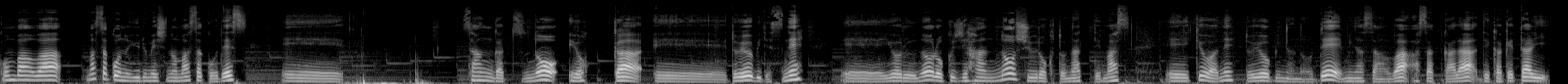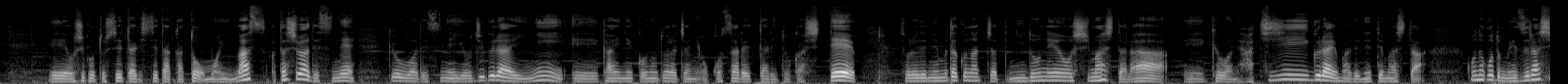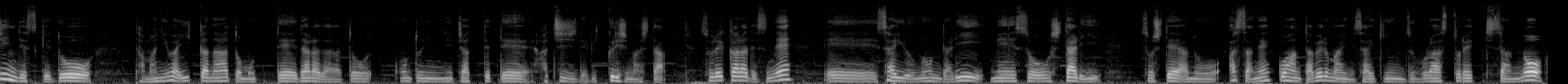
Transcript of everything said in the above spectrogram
こんばんは、まさこのゆるめしのまさこです。えー、3月の4日、えー、土曜日ですね、えー、夜の6時半の収録となってます、え今日はね土曜日なので皆さんは朝から出かけたり、えお仕事してたりしてたかと思います。私はですね今日はですね4時ぐらいに、え飼い猫のドラちゃんに起こされたりとかしてそれで眠たくなっちゃって二度寝をしましたら、え今日はね8時ぐらいまで寝てました。こんなこと珍しいんですけどたまにはいいかなと思ってだらだらと本当に寝ちゃってて8時でびっくりしました。それからですね、えー、白湯を飲んだり瞑想をしたりそしてあの朝ねご飯食べる前に最近ズボラストレッチさんの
